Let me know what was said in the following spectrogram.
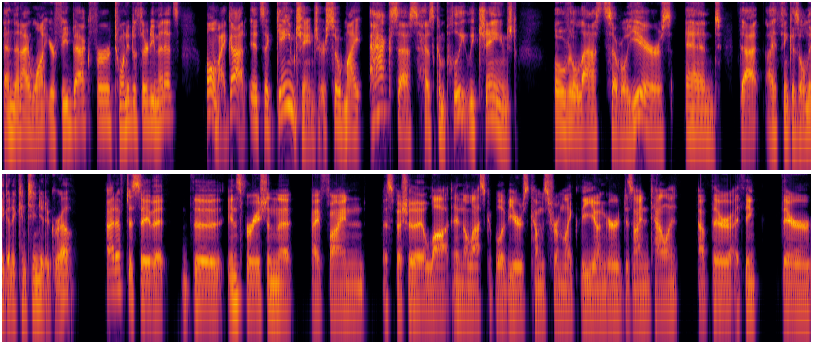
And then I want your feedback for 20 to 30 minutes. Oh my God, it's a game changer. So my access has completely changed over the last several years. And that I think is only going to continue to grow. I'd have to say that the inspiration that I find, especially a lot in the last couple of years, comes from like the younger design talent out there. I think they're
